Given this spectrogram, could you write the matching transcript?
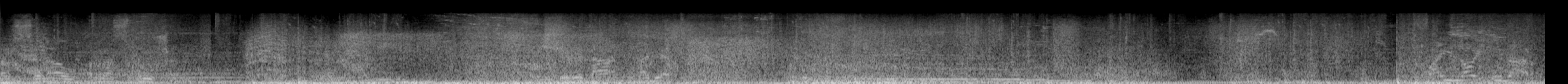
арсенал разрушен. Череда побед. Удар.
